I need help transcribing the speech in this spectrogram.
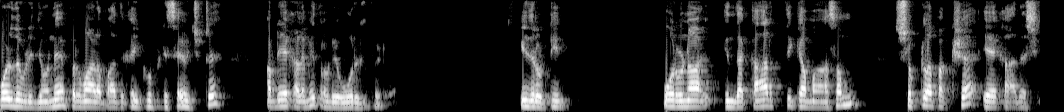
பொழுது விடிஞ்ச உடனே பெருமாளை பார்த்து கை கூப்பிட்டு சேவிச்சுட்டு அப்படியே கிளம்பி தன்னுடைய ஊருக்கு போயிடுவார். இது ரொட்டீன். ஒரு நாள் இந்த கார்த்திகை மாதம் சுக்லபக்ஷ ஏகாதசி.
